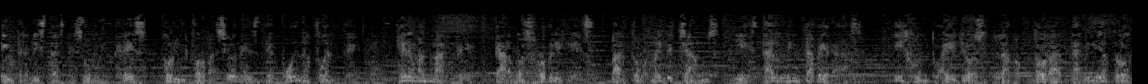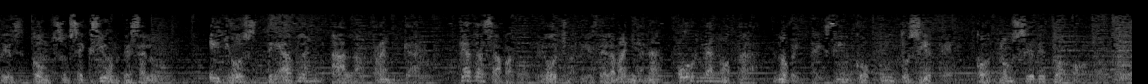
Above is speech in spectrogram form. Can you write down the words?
Entrevistas de sumo interés con informaciones de buena fuente. Germán Marte, Carlos Rodríguez, Bartolomé de Chams y Stalin Taveras. Y junto a ellos, la doctora Daría Flores con su sección de salud. Ellos te hablan a la franca. Cada sábado de 8 a 10 de la mañana por la nota 95.7. Conoce de todo.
